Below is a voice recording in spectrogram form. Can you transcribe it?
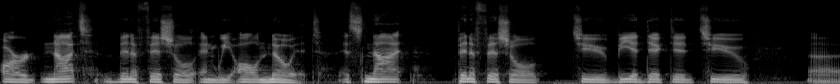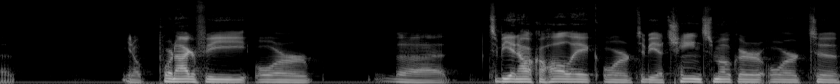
are not beneficial and we all know it. It's not beneficial to be addicted to uh, you know pornography or uh, to be an alcoholic or to be a chain smoker or to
